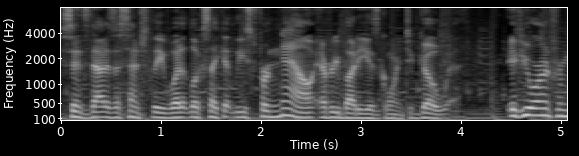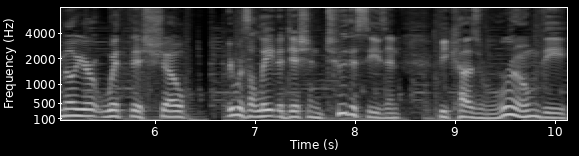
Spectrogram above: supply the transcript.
since that is essentially what it looks like, at least for now, everybody is going to go with. If you are unfamiliar with this show, it was a late addition to the season because Room, the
